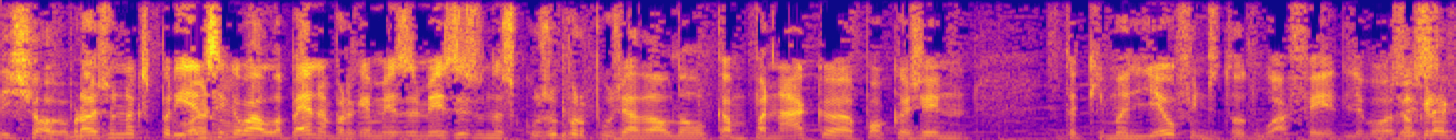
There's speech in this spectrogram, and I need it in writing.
dir això, però és una experiència Bueno. que val la pena, perquè a més a més és una excusa per pujar dalt del campanar que poca gent d'aquí Manlleu fins i tot ho ha fet. Llavors Jo crec-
